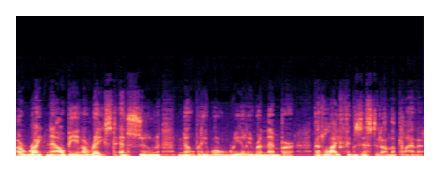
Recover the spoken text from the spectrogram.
are right now being erased, and soon nobody will really remember that life existed on the planet.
